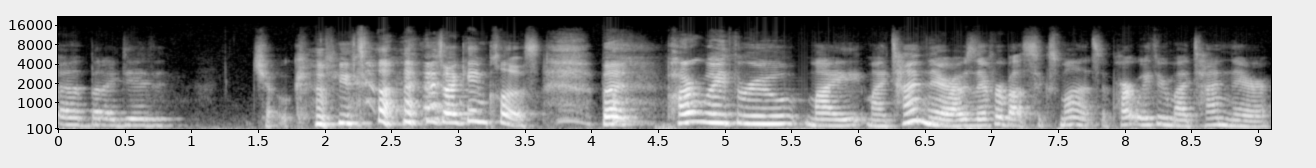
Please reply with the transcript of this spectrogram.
uh, but I did choke a few times. I came close, but partway through my my time there, I was there for about six months. And partway through my time there,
